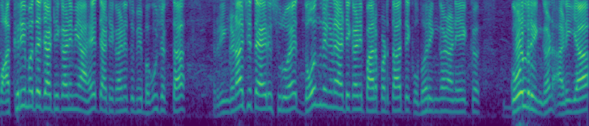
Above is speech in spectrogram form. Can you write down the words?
वाखरीमध्ये ज्या ठिकाणी मी आहे त्या ठिकाणी तुम्ही बघू शकता. रिंगणाची तयारी सुरू आहे. दोन रिंगणं या ठिकाणी पार पडतात. एक उभं रिंगण आणि एक गोल रिंगण. आणि या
